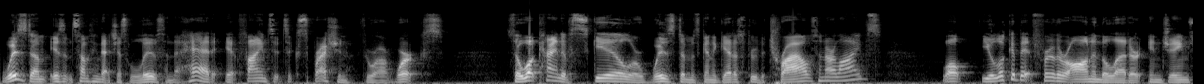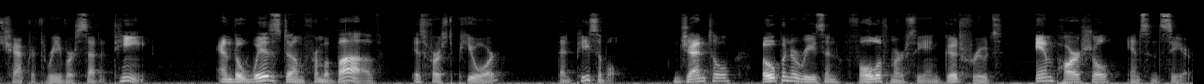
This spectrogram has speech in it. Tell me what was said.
Wisdom isn't something that just lives in the head, it finds its expression through our works. So, what kind of skill or wisdom is going to get us through the trials in our lives? Well, you look a bit further on in the letter in James chapter 3 verse 17. And the wisdom from above is first pure, then peaceable, gentle, open to reason, full of mercy and good fruits, impartial and sincere.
